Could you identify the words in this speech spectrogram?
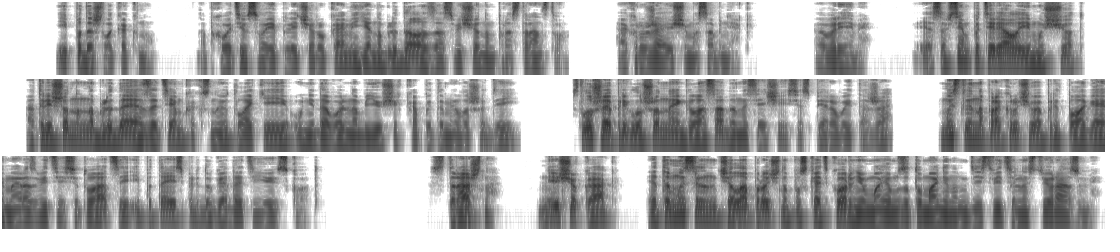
и подошла к окну. Обхватив свои плечи руками, я наблюдала за освещенным пространством, окружающим особняк. Время. Я совсем потеряла ему счет, отрешенно наблюдая за тем, как снуют лакеи у недовольно бьющих копытами лошадей, слушая приглушенные голоса, доносящиеся с первого этажа, мысленно прокручивая предполагаемое развитие ситуации и пытаясь предугадать ее исход. Страшно? Еще как. Эта мысль начала прочно пускать корни в моем затуманенном действительностью разуме.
